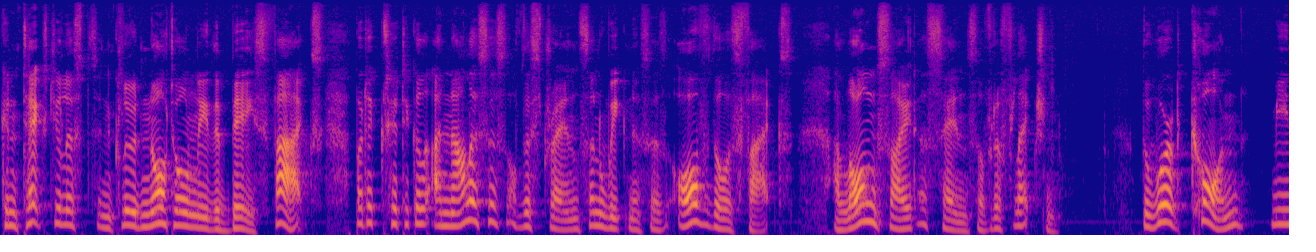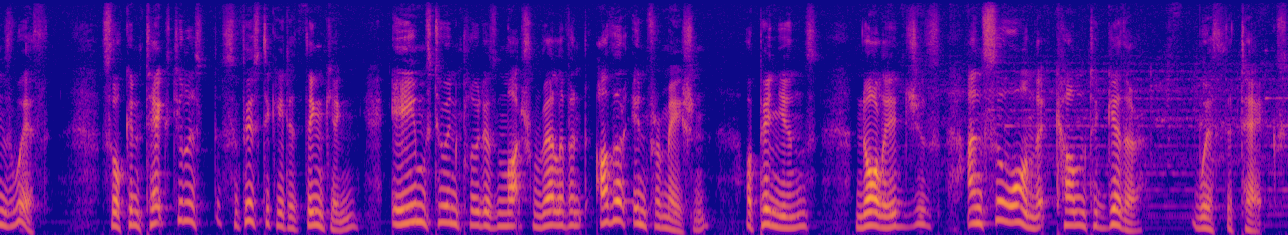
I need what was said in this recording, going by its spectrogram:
Contextualists include not only the base facts, but a critical analysis of the strengths and weaknesses of those facts alongside a sense of reflection. The word con means with, so contextualist sophisticated thinking aims to include as much relevant other information, opinions, knowledges, and so on that come together with the text.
